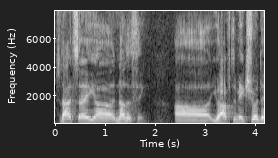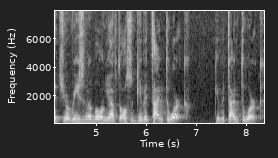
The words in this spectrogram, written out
So that's a, uh, another thing. Uh, you have to make sure that you're reasonable and you have to also give it time to work. Give it time to work.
